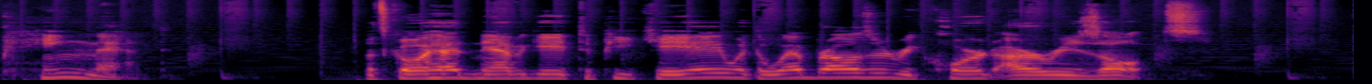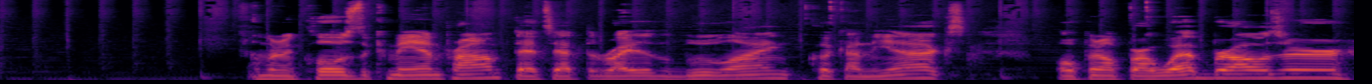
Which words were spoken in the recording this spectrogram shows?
ping that. Let's go ahead and navigate to PKA with the web browser, record our results. I'm going to close the command prompt that's at the right of the blue line. Click on the X, open up our web browser.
